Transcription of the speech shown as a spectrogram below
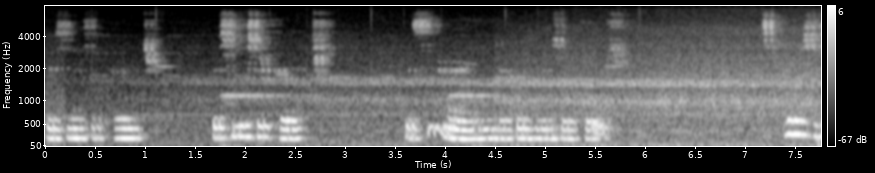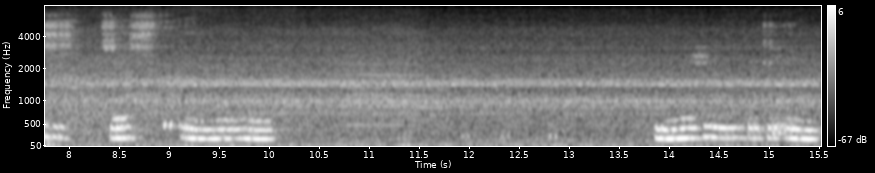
business approach, business approach, this and the business approach. Just in measuring between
